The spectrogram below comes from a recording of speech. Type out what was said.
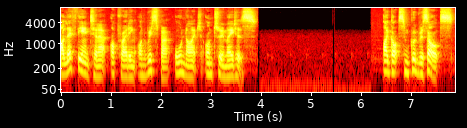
I left the antenna operating on WSPR all night on 2 meters. I got some good results,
